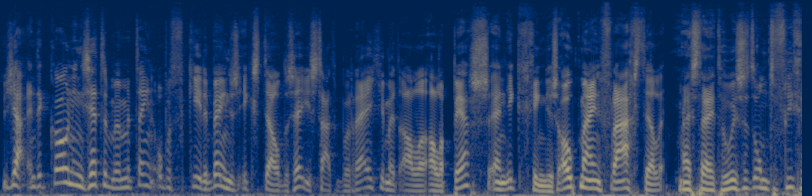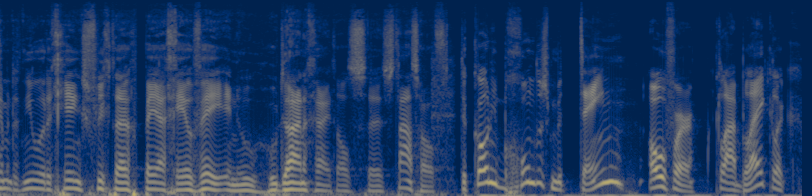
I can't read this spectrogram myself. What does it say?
dus ja, en de koning zette me meteen op het verkeerde been. Dus ik stelde, dus, hè, je staat op een rijtje met alle, alle pers. En ik ging dus ook mijn vraag stellen. Majesteit, hoe is het om te vliegen met het nieuwe regeringsvliegtuig PAGOV in uw hoedanigheid als eh, staatshoofd? De koning begon dus meteen over klaarblijkelijk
